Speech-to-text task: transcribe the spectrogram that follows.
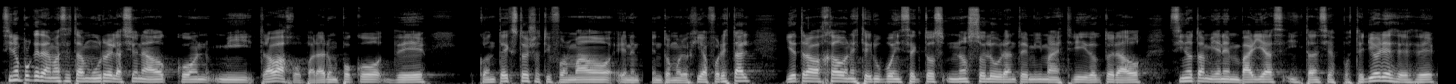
sino porque además está muy relacionado con mi trabajo, para un poco de contexto, yo estoy formado en entomología forestal y he trabajado en este grupo de insectos no solo durante mi maestría y doctorado, sino también en varias instancias posteriores, desde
